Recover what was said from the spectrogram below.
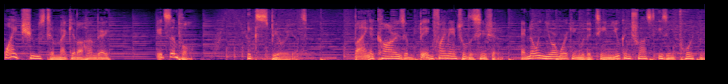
Why choose Temecula Hyundai? It's simple experience. Buying a car is a big financial decision, and knowing you're working with a team you can trust is important.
